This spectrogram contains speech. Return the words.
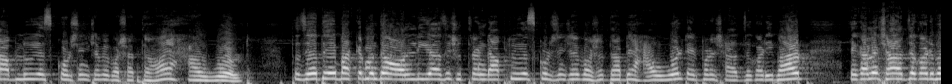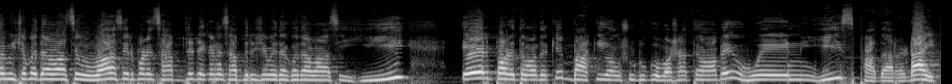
ডাব্লিউ এস কোশ্চেন হিসাবে বসাতে হয় হাউ ওল্ড তো যেহেতু এই বাক্যের মধ্যে অনলি আছে, সুতরাং ডাব্লিউ এস কোশ্চেন হিসাবে বসাতে হবে হাউ ওল্ড এরপরে সাহায্যকারী ভার্ব এখানে সাহায্যকারী ভার্ব হিসেবে দেওয়া আছে ওয়াস এরপরে সাবজেক্ট এখানে সাবজেক্ট হিসেবে দেখো দেওয়া আছে হি এরপরে তোমাদেরকে বাকি অংশটুকু বসাতে হবে when his father died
